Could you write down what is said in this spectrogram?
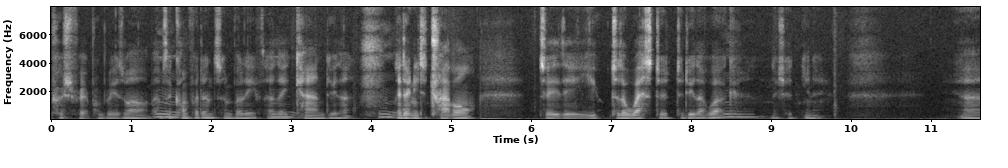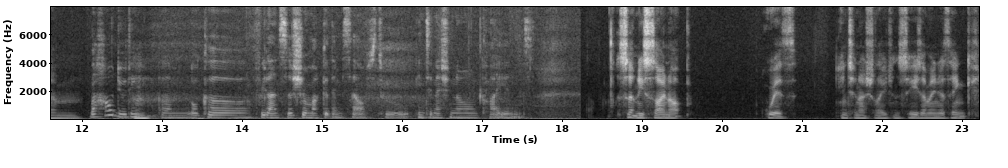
push for it probably as well. Have the Mm. confidence and belief that they Mm. can do that. Mm. They don't need to travel to the to the west to, to do that work. Mm. They should, you know. Um, But how do you think Mm. um, local freelancers should market themselves to international clients? certainly sign up with international agencies, I mean, I think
